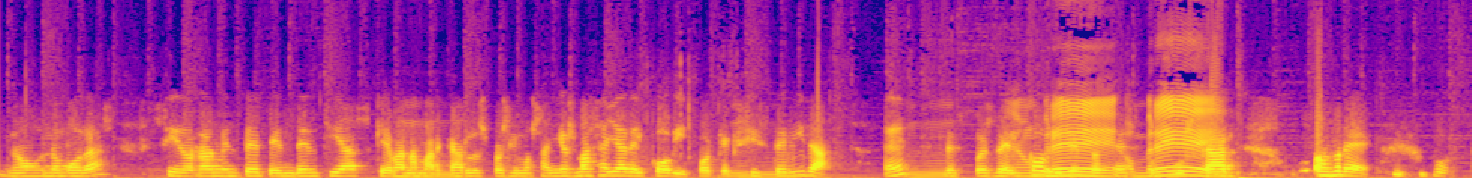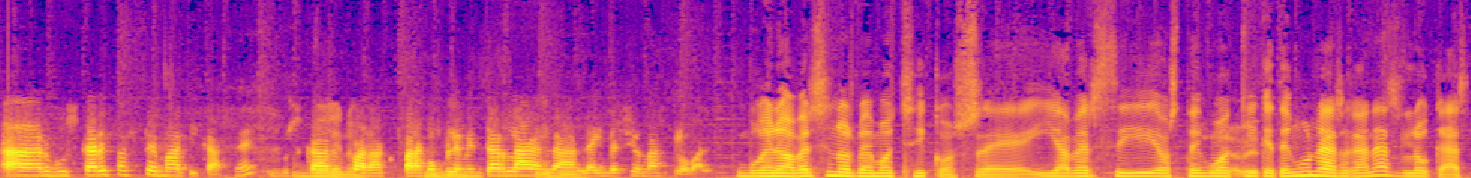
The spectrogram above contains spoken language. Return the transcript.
no, no modas, sino realmente tendencias que van a mm. marcar los próximos años, más allá del COVID, porque existe mm. vida ¿eh? Mm. después del COVID. Entonces, pues, hombre. buscar, hombre, buscar, buscar esas temáticas, ¿eh? buscar para, para complementar la, la, inversión más global. Bueno, a ver si nos vemos, chicos, eh, y a ver si os tengo aquí, que tengo unas ganas locas.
